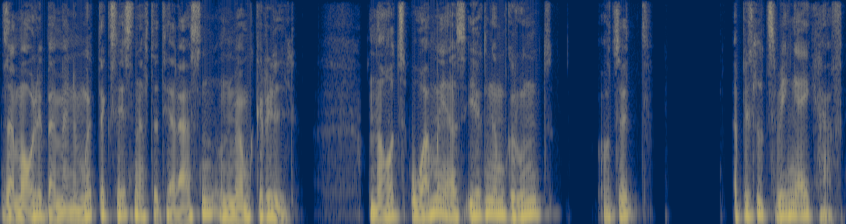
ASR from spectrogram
wir alle bei meiner Mutter gesessen auf der Terrassen und wir haben grillt. Und dann hat's einmal aus irgendeinem Grund, hat's halt ein bisschen Zwing eingekauft.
